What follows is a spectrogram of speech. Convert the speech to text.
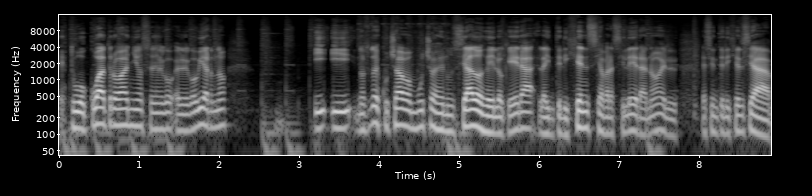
Estuvo cuatro años en el, gobierno y, y nosotros escuchábamos muchos enunciados de lo que era la inteligencia brasilera, ¿no? El- esa inteligencia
